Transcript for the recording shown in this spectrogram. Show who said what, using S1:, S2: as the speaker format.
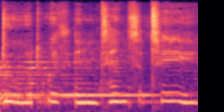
S1: do it with intensity.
